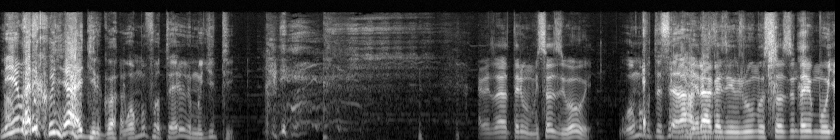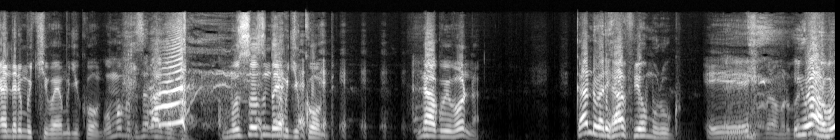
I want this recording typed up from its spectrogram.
niba ari kunyagirwa uwamufoto yari uri mu giti agazaba atari mu misozi wowe uwamufoto se yari yarahagaze ahagaze hejuru y'umusozi undi ari mu ari mu kibaya mu gikombe. Uwamufoto se yarahagaze ku musozi undi ari mu gikombe. Ntabwo ubibona. Kandi bari hafi yo mu rugo. Eh, rugo iwabo.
